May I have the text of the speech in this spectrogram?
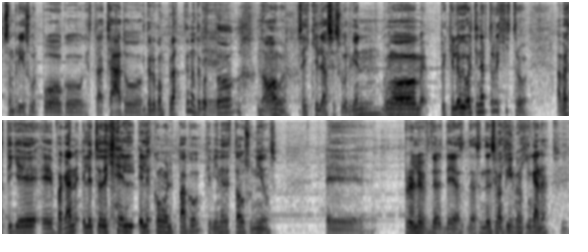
sonríe súper poco, que está chato. ¿Y te lo compraste? ¿No te costó? Eh, no, bueno, sabéis que lo hace súper bien. Como, me- es que luego igual tiene harto registro. Aparte que es bacán el hecho de que él, él es como el Paco que viene de Estados Unidos. eh, pero él es de, de- de ascendencia Latina, mexicana. Sí.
